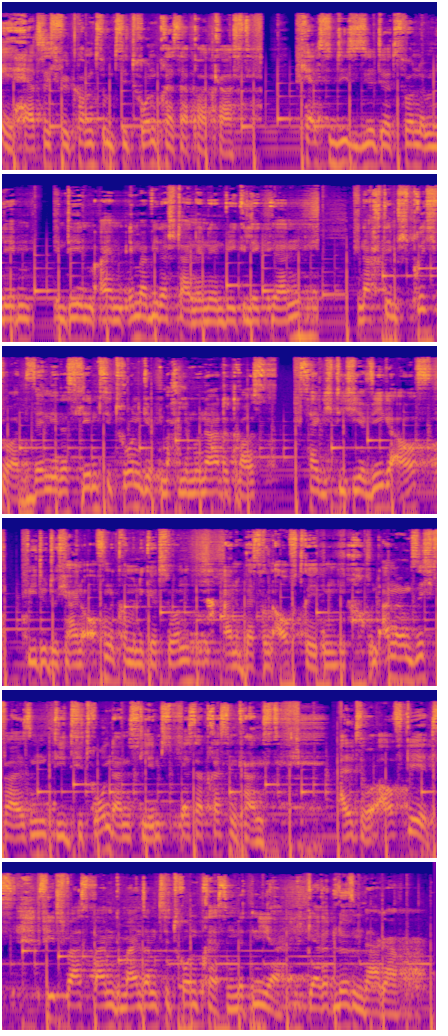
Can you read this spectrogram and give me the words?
Herzlich willkommen zum Zitronenpresser Podcast. Kennst du diese Situation im Leben, in dem einem immer wieder Steine in den Weg gelegt werden? Nach dem Sprichwort, wenn dir das Leben Zitronen gibt, mach Limonade draus, zeige ich dir hier Wege auf, wie du durch eine offene Kommunikation, einem besseren Auftreten und anderen Sichtweisen die Zitronen deines Lebens besser pressen kannst. Also, auf geht's. Viel Spaß beim gemeinsamen Zitronenpressen mit mir, Gerrit Löwenberger.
